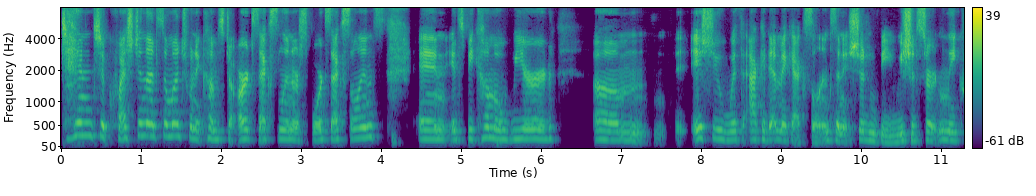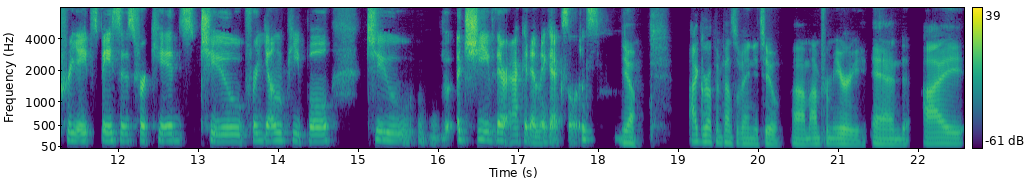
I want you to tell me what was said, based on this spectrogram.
tend to question that so much when it comes to arts excellence or sports excellence. And it's become a weird um, issue with academic excellence, and it shouldn't be. We should certainly create spaces for kids to, for young people to achieve their academic excellence. Yeah. I grew up in Pennsylvania too. Um, I'm from Erie, and I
